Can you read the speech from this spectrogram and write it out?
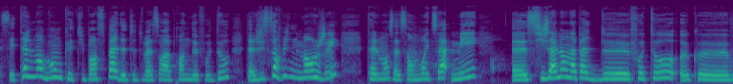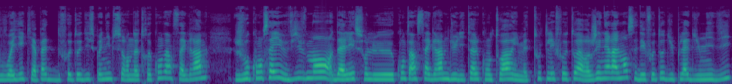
c'est tellement bon que tu penses pas de toute façon à prendre de photos. T'as juste envie de manger tellement ça sent bon et tout ça. Mais euh, si jamais on n'a pas de photos, euh, que vous voyez qu'il n'y a pas de photos disponibles sur notre compte Instagram, je vous conseille vivement d'aller sur le compte Instagram du Little Comptoir. Ils mettent toutes les photos. Alors généralement c'est des photos du plat du midi,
